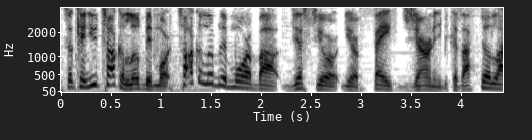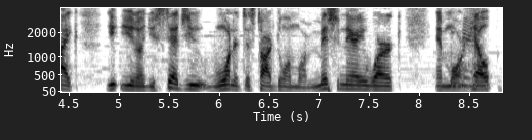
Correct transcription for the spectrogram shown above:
So can you talk a little bit more talk a little bit more about just your your faith journey because I feel like you you know you said you wanted to start doing more missionary work and more mm-hmm. help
